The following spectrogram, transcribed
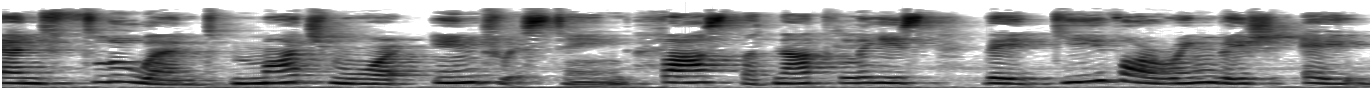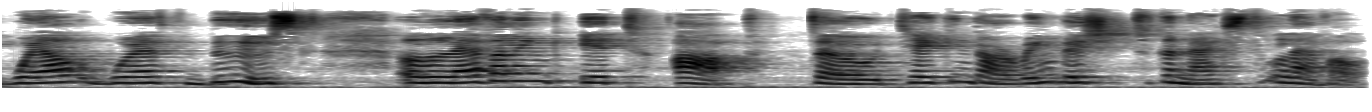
and fluent, much more interesting. Last but not least, they give our English a well-worth boost, leveling it up. So taking our English to the next level.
